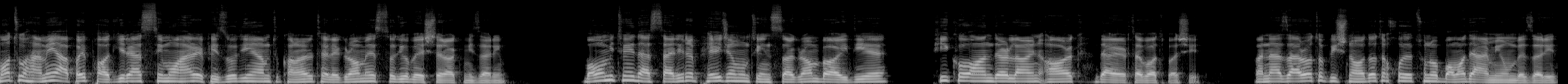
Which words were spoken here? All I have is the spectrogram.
ما تو همه app های پادگیر هستیم و هر اپیزودی هم تو کانال تلگرام استودیو به اشتراک می‌ذاریم. با ما می‌تونید از طریق page مون تو اینستاگرام با ID پیکو underline آرک در ارتباط باشید و نظرات و پیشنهادات خودتون رو با ما در میون بذارید.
